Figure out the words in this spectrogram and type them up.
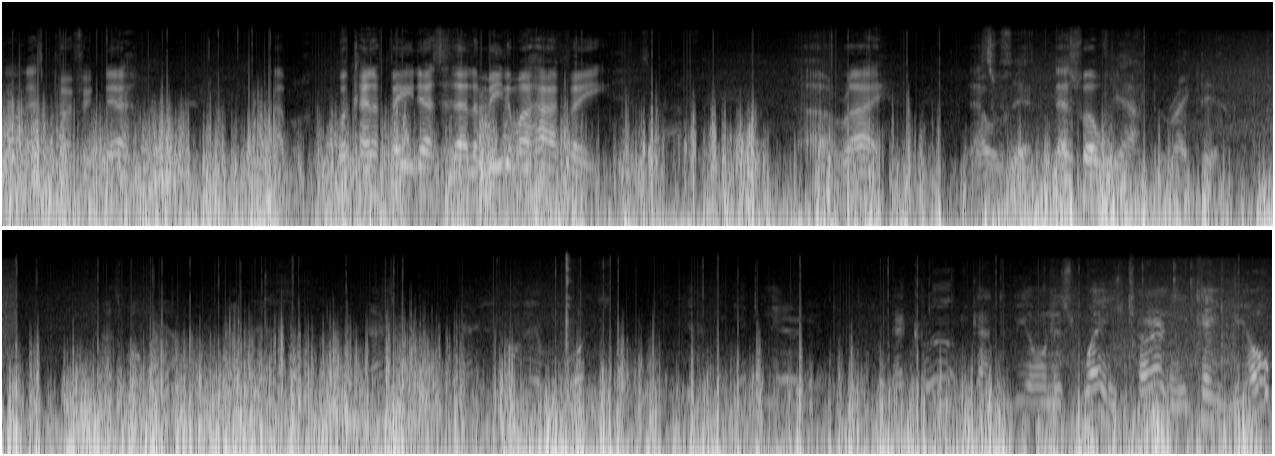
Yeah, that's perfect there. Uh, What kind of fade that's? Is that a medium or high fade? All right. That was it. That's what we. Yeah, right there. That's what we have. That's that's you know the importance of getting the hitting area. That club got to be on its way, turning. It can't be open.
